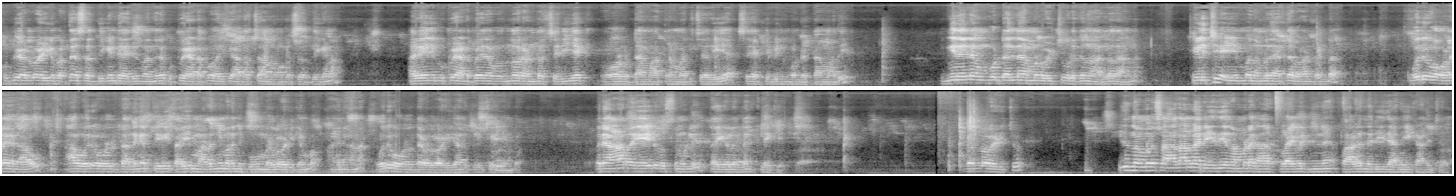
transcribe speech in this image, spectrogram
കുപ്പി വെള്ളം ഒഴിക്കുമ്പോൾ പ്രത്യേകം ശ്രദ്ധിക്കേണ്ട കാര്യം വന്നിട്ട് കുപ്പി അടപ്പ് അതിൽ അടച്ചാൽ നമ്മൾ ശ്രദ്ധിക്കണം. അത് കഴിഞ്ഞ് കുപ്പി അടപ്പ് ഒന്നോ രണ്ടോ ചെറിയ ഓളിട്ടാൽ മാത്രം മതി. ചെറിയ സേഫ്റ്റി പിൻ കൊണ്ടിട്ടാൽ മതി. ഇങ്ങനെ തന്നെ മുമ്പോട്ട് തന്നെ നമ്മൾ ഒഴിച്ചു കൊടുക്കുന്നത് നല്ലതാണ്. കിളിച്ച് കഴിയുമ്പോൾ നമ്മൾ നേരത്തെ പറഞ്ഞിട്ടുണ്ട് ഒരു ഓളയിലാവും ആ ഒരു ഓളിട്ട് അല്ലെങ്കിൽ തീ തൈ മറിഞ്ഞ് മറിഞ്ഞ് പോകും വെള്ളം ഒഴിക്കുമ്പോൾ അതിനാണ് ഒരു ഓളിട്ട് വെള്ളം ഒഴിക്കാൻ കിളിച്ച് കഴിയുമ്പോൾ ഒരു ആറ് ഏഴ് ദിവസത്തിനുള്ളിൽ തൈകളെല്ലാം ക്ലിക്ക് വെള്ളം ഒഴിച്ചു. ഇത് നമ്മൾ സാധാരണ രീതിയിൽ നമ്മുടെ ക്ലൈമറ്റിന് പാകുന്ന രീതിയാണ് ഈ കാണിച്ചത്.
